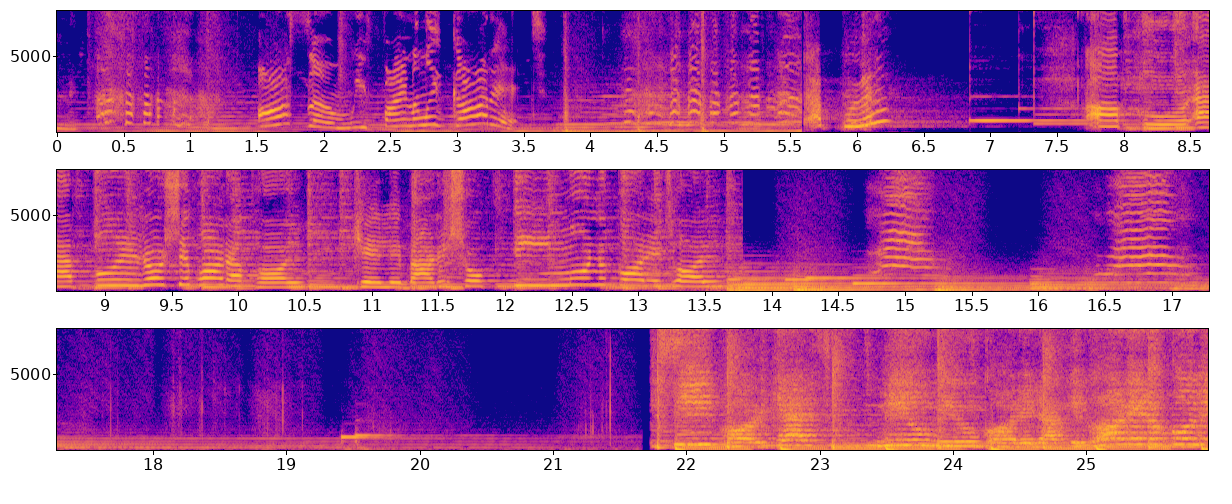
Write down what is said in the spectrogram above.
done! awesome! We finally got it! আপুর Apple রসে ভরা ফল খেলে বাড়ে শক্তি মন করে ঝল C for cat meow meow করে ডাকে ঘরের কোণে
